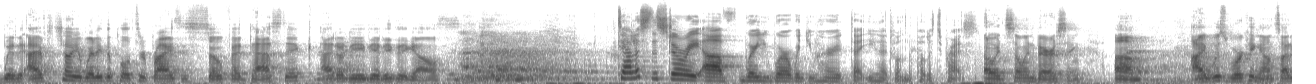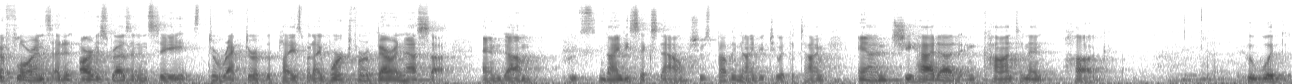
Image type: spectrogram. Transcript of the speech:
Winning, I have to tell you, winning the Pulitzer Prize is so fantastic. I don't need anything else. Tell us the story of where you were when you heard that you had won the Pulitzer Prize. Oh, it's so embarrassing. Um, I was working outside of Florence at an artist residency, director of the place, but I worked for a baronessa, and um, who's 96 now. She was probably 92 at the time, and she had an incontinent pug who would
